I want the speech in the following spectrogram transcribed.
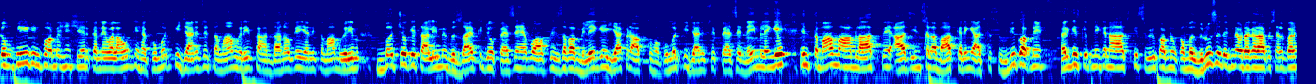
कंप्लीट इंफॉर्मेशन शेयर करने वाला हूँ कि हुकूमत की जानब से तमाम गरीब खानदानों के, यानी तमाम गरीब बच्चों के तालीमी वज़ाइफ के जो पैसे हैं, वो आपको इस दफ़ा मिलेंगे या फिर आपको हुकूमत की जानब से पैसे नहीं मिलेंगे। इन तमाम मामला पे आज इंशाल्लाह बात करेंगे। आज के इस वीडियो को अपने हरगिज स्किप नहीं करना। आज की इस वीडियो को आपने मुकम्मल ज़रूर से देखना और अगर आप इस चैनल पर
